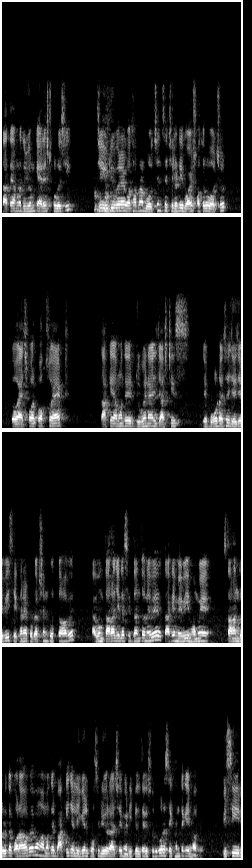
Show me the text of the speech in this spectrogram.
তাতে আমরা দুজনকে অ্যারেস্ট করেছি। যে ইউটিউবারের কথা আপনারা বলছেন, সে ছেলেটির বয়স সতেরো বছর। তো অ্যাজ পার পক্সো অ্যাক্ট তাকে আমাদের জুভেনাইল জাস্টিস যে বোর্ড আছে, জেজেবি, সেখানে প্রোডাকশন করতে হবে। এবং তারা যেটা সিদ্ধান্ত নেবে, তাকে মেবি হোমে স্থানান্তরিত করা হবে এবং আমাদের বাকি যে লিগেল প্রসিডিওর আছে মেডিকেল থেকে শুরু করে সেখান থেকেই হবে। পিসির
